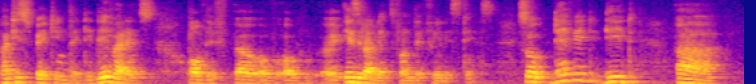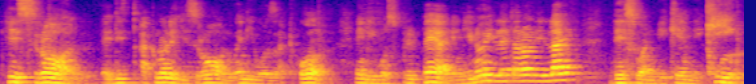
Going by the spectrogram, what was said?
participate in the deliverance of the uh, of, of uh, Israelites from the Philistines. So David did uh, his role, he did acknowledge his role when he was at home and he was prepared. And you know, later on in life, this one became a king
